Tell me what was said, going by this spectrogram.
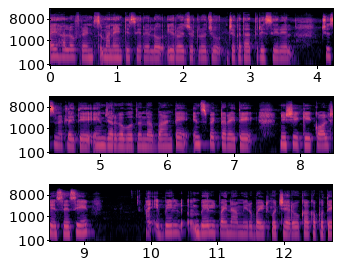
హాయ్ హలో ఫ్రెండ్స్. మన ఇంటి సీరియల్లో ఈరోజు రోజు జగదాత్రి సీరియల్ చూసినట్లయితే ఏం జరగబోతుందబ్బా అంటే ఇన్స్పెక్టర్ అయితే నిషికి కాల్ చేసేసి బెయిల్ బెయిల్ పైన మీరు బయటకు వచ్చారు కాకపోతే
